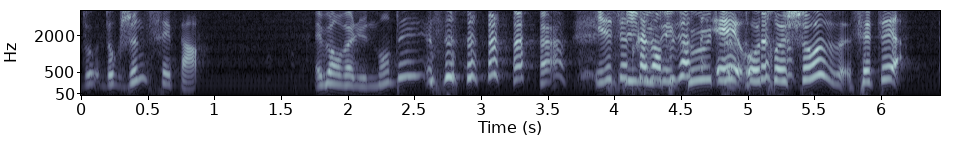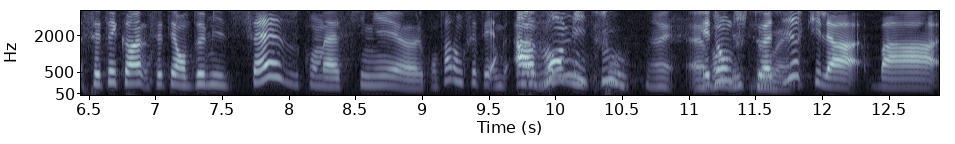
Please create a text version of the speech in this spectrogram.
do- donc, je ne sais pas. Eh ben, on va lui demander. Il était très enthousiaste. Et autre chose, c'était c'était quand même c'était en 2016 qu'on a signé euh, le contrat, donc c'était avant, MeToo. Ouais, Et donc je dois dire qu'il a bah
